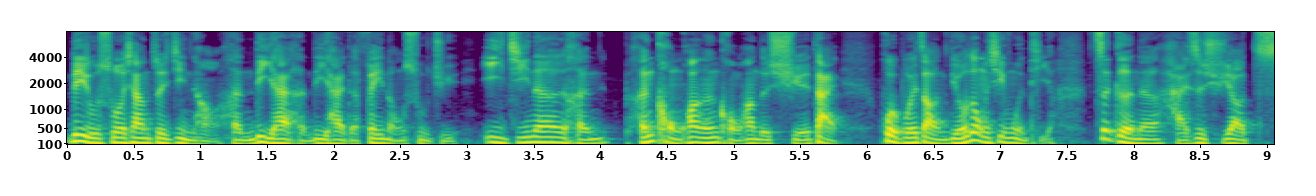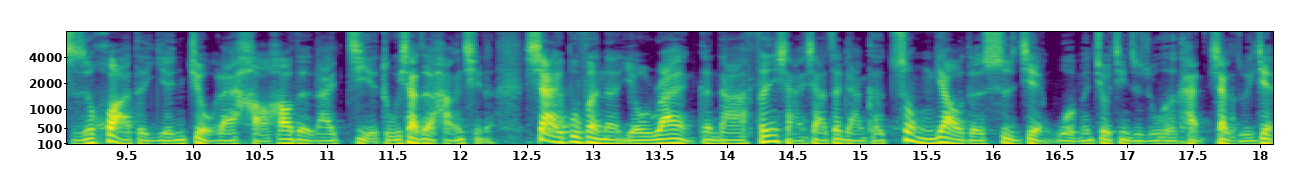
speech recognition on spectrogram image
例如说，像最近哈很厉害、很厉害的非农数据，以及呢很很恐慌、很恐慌的学贷，会不会造成流动性问题啊？这个呢，还是需要直化的研究来好好的来解读一下这个行情的。下一部分呢，由 Ryan 跟大家分享一下这两个重要的事件，我们究竟是如何看。下个主题见。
